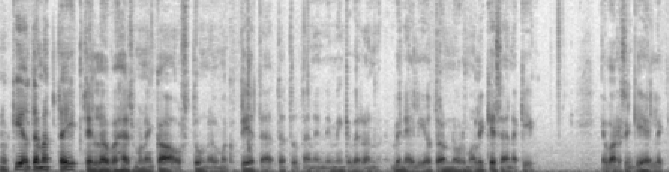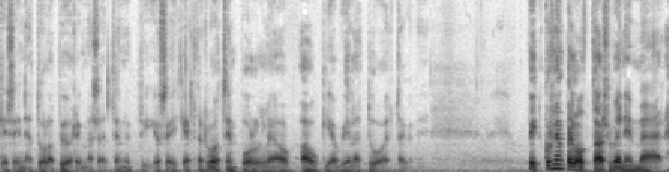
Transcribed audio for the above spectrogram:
No kieltämättä itsellä on vähän semmoinen kaostunnelma, kun tietää, että tota, niin, niin minkä verran veneilijöitä on normaali kesänäkin ja varsinkin hellekesinä tuolla pyörimässä, että nyt jos ei kerta Ruotsin puolelle auki ja vielä tuo, että pikkusen pelottaisi veneen määrä.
